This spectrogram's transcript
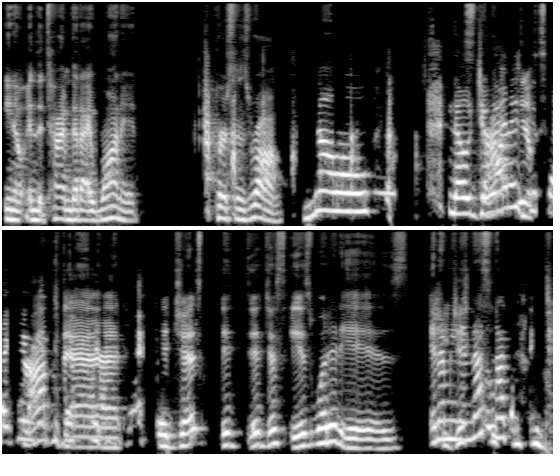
you know, in the time that I wanted. Person's wrong. No, No, Stop, Joanna's you know, just like stop that. it just it it just is what it is. And I mean, and that's not to-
